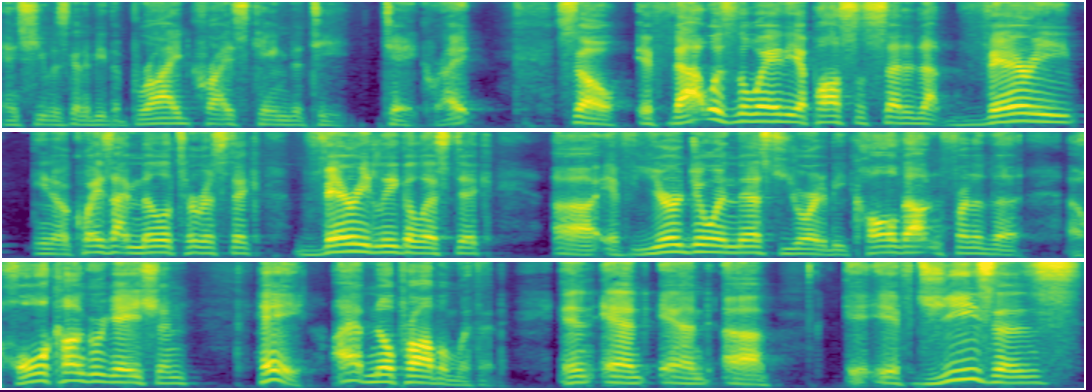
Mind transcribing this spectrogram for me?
and she was going to be the bride Christ came to te- take, right? So if that was the way the apostles set it up, very, you know, quasi-militaristic, very legalistic, uh, if you're doing this, you're to be called out in front of the whole congregation. Hey, I have no problem with it. And and and uh, if Jesus,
